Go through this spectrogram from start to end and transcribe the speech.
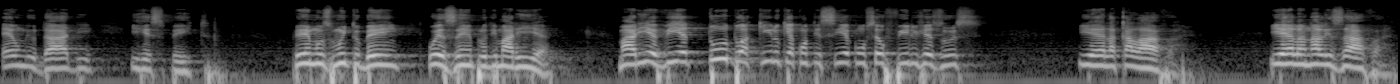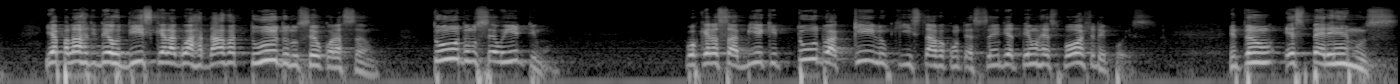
é humildade e respeito. Vemos muito bem o exemplo de Maria. Maria via tudo aquilo que acontecia com o seu filho Jesus. E ela calava. E ela analisava. E a palavra de Deus diz que ela guardava tudo no seu coração. Tudo no seu íntimo. Porque ela sabia que tudo aquilo que estava acontecendo ia ter uma resposta depois. Então, esperemos,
